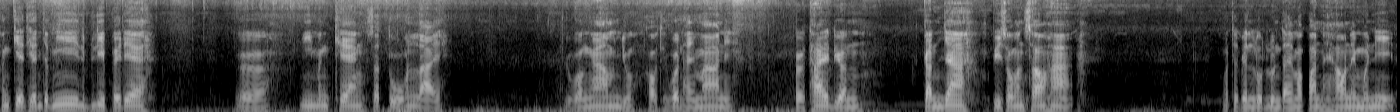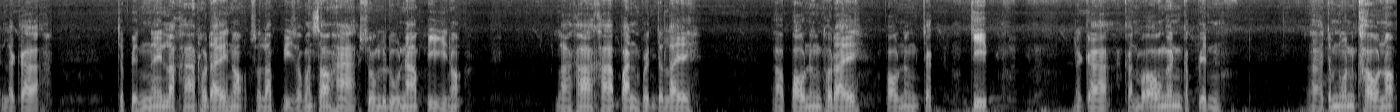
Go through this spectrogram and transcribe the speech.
สังเกตเห็นจะมีรีบๆไปแด่เออมีแมังแคงศัตรูมันหลายถือว่างามอยู่เขาถือวันไหมานี่เออท้ายเดือนกันยาปี2025ว่าจะเป็นรถรุ่นใดมาปั่นให้เฮาในมื้อนี้แล้วก็ จะเป็นในราคาเท่าใดเนาะสำหรับปี2025ช่วงฤดูหน้าปีเนาะราคาขาปันเพิ่นจะไล่อ่าเป่าหนึ่งเท่าใดเป่าหนึ่งจักจีบแล้วก็คันบ่เอาเงินก็เป็นอ่าจำนวนเข้าเนาะ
